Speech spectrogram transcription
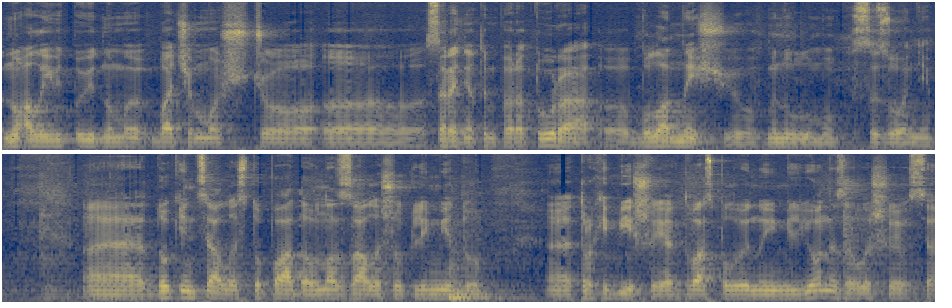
Ну але відповідно ми бачимо, що е, середня температура е, була нижчою в минулому сезоні. Е, До кінця листопада у нас залишок ліміту трохи більше як 2,5 мільйони залишився.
